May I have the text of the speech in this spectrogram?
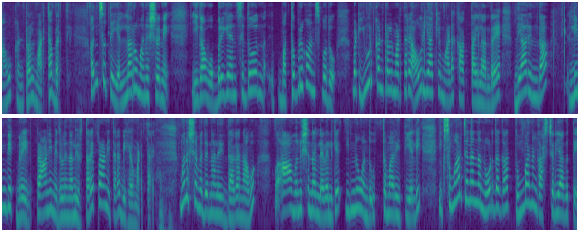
ನಾವು ಕಂಟ್ರೋಲ್ ಮಾಡ್ತಾ ಬರ್ತೀವಿ. ಅನಿಸುತ್ತೆ ಎಲ್ಲರೂ ಮನುಷ್ಯರೇ ಈಗ ಒಬ್ಬರಿಗೆ ಅನಿಸಿದ್ದು ಮತ್ತೊಬ್ರಿಗೂ ಅನಿಸ್ಬೋದು. ಬಟ್ ಇವ್ರು ಕಂಟ್ರೋಲ್ ಮಾಡ್ತಾರೆ, ಅವ್ರು ಯಾಕೆ ಮಾಡೋಕ್ಕಾಗ್ತಾ ಇಲ್ಲ ಅಂದರೆ they are in the limbic brain ಪ್ರಾಣಿ ಮೆದುಳಿನಲ್ಲಿ ಇರ್ತಾರೆ, ಪ್ರಾಣಿ ಥರ ಬಿಹೇವ್ ಮಾಡ್ತಾರೆ. ಮನುಷ್ಯ ಮೆದುಳಿನಲ್ಲಿ ಇದ್ದಾಗ ನಾವು ಆ ಮನುಷ್ಯನ ಲೆವೆಲ್ಗೆ ಇನ್ನೂ ಒಂದು ಉತ್ತಮ ರೀತಿಯಲ್ಲಿ ಈಗ ಸುಮಾರು ಜನನ ನೋಡಿದಾಗ ತುಂಬ ನಂಗೆ ಆಶ್ಚರ್ಯ ಆಗುತ್ತೆ.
